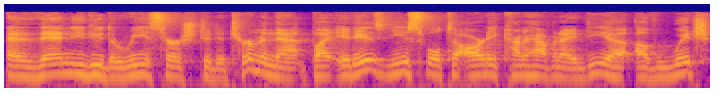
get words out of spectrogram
And then you do the research to determine that. But it is useful to already kind of have an idea of which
